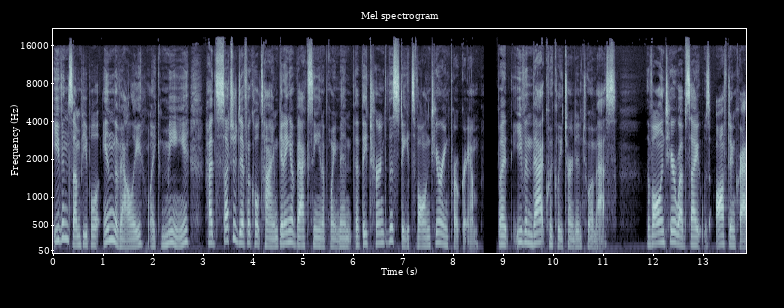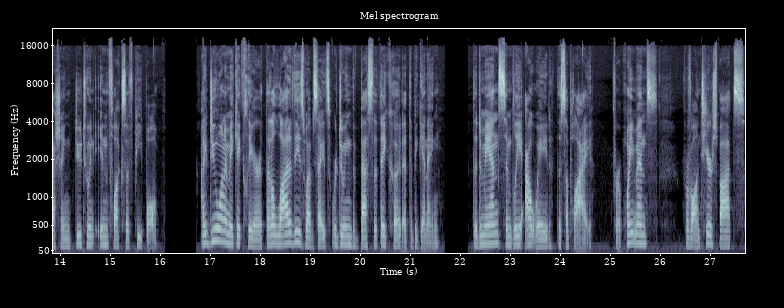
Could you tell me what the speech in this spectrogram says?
Even some people in the valley, like me, had such a difficult time getting a vaccine appointment that they turned to the state's volunteering program. But even that quickly turned into a mess. The volunteer website was often crashing due to an influx of people. I do want to make it clear that a lot of these websites were doing the best that they could at the beginning. The demand simply outweighed the supply for appointments, for volunteer spots,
